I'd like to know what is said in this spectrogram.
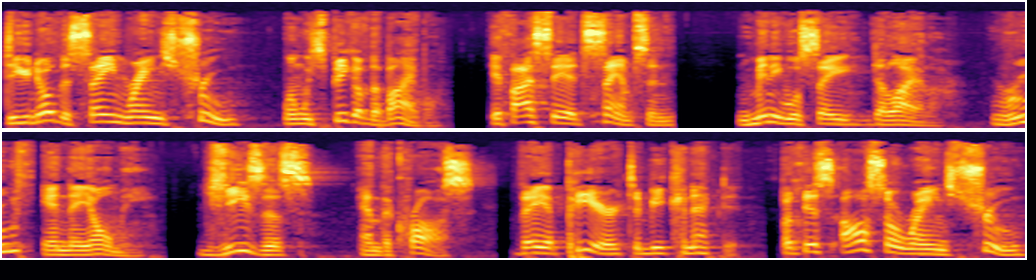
Do you know the same reigns true when we speak of the Bible? If I said Samson, Many will say Delilah, Ruth and Naomi, Jesus and the cross. They appear to be connected. But this also reigns true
